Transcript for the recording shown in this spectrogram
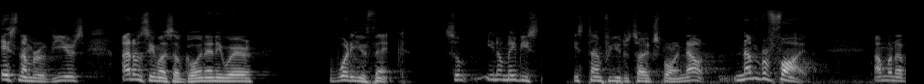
X number of years. I don't see myself going anywhere. What do you think? So, you know, maybe it's, it's time for you to start exploring. Now, number five, I'm going to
